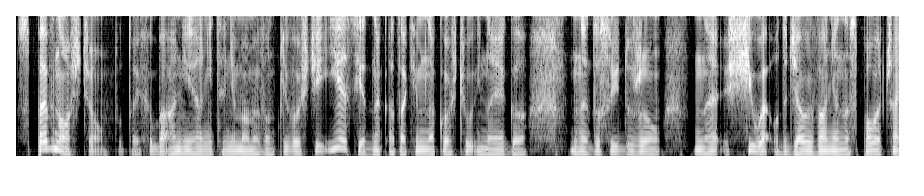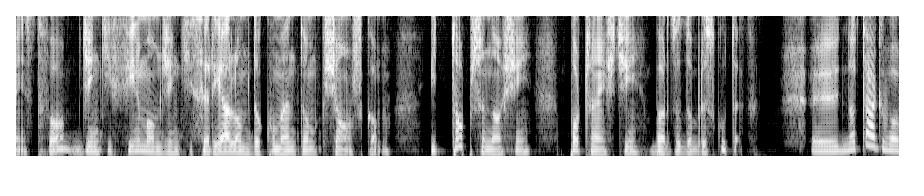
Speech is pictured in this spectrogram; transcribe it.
z pewnością, tutaj chyba ani ani ty nie mamy wątpliwości, jest jednak atakiem na Kościół i na jego dosyć dużą siłę oddziaływania na społeczeństwo, dzięki filmom, dzięki serialom, dokumentom, książkom. I to przynosi po części bardzo dobry skutek. Y, no tak, bo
